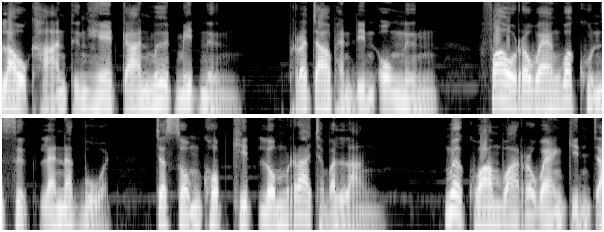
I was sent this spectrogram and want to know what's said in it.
เล่าขานถึงเหตุการณ์มืดมิดหนึ่ง พระเจ้าแผ่นดินองค์หนึ่ง เฝ้าระแวงว่าขุนศึกและนักบวช จะสมคบคิดล้มราชบัลลังก์เมื่อความหวาดระแวงกินใจ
